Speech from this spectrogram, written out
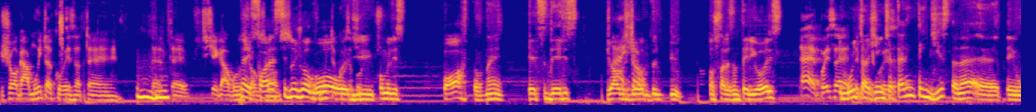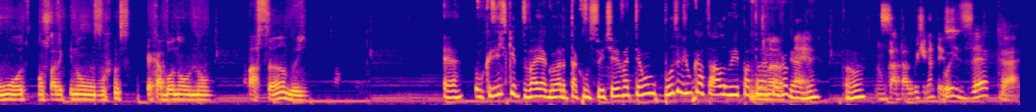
jogar muita coisa até, até chegar a alguns É, e jogos fora novos. se não Muita jogou coisa de boa. como eles portam, né? Esse deles, jogos Ah, então. de, de consoles anteriores. É, pois é. Tem muita gente, coisa. até nintendista, né? é, tem um ou outro console que não. que acabou não, não passando e. É, o Chris que vai agora tá com o Switch aí vai ter um puta de um catálogo aí pra trás Não, pra jogar, é. né? Então, Um catálogo gigantesco. Pois é, cara.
